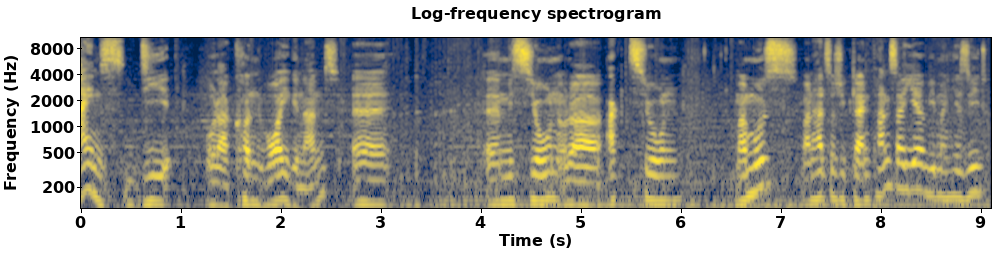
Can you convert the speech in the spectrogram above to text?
I, die, oder Konvoi genannt, äh, äh, Mission oder Aktion. Man muss, man hat solche kleinen Panzer hier, wie man hier sieht,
